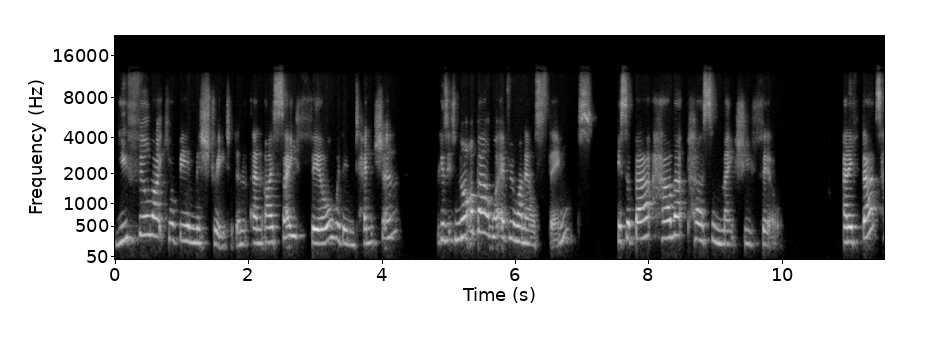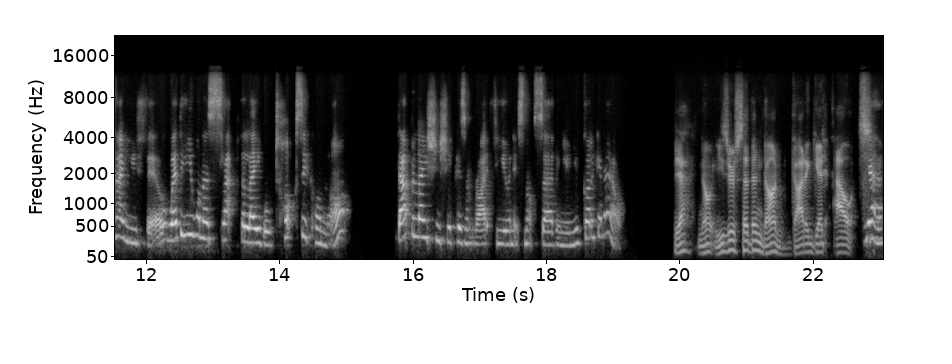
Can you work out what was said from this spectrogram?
you feel like you're being mistreated, and, and I say feel with intention because it's not about what everyone else thinks, it's about how that person makes you feel. And if that's how you feel, whether you want to slap the label toxic or not, that relationship isn't right for you and it's not serving you, and you've got to get out. Yeah, no, easier said than done. Got to get out. Yeah.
